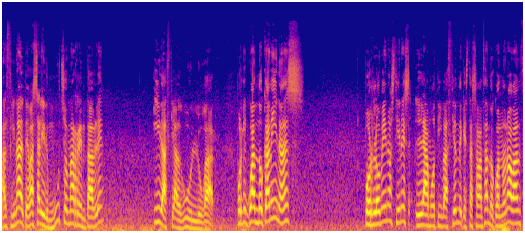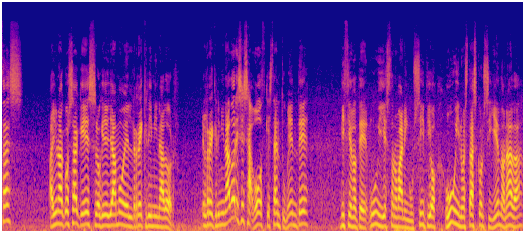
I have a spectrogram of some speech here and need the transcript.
al final te va a salir mucho más rentable ir hacia algún lugar. Porque cuando caminas, por lo menos tienes la motivación de que estás avanzando. Cuando no avanzas, hay una cosa que es lo que yo llamo el recriminador. El recriminador es esa voz que está en tu mente diciéndote, uy, esto no va a ningún sitio, uy, no estás consiguiendo nada.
